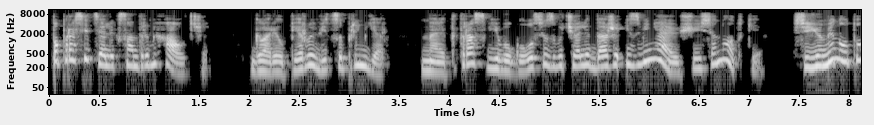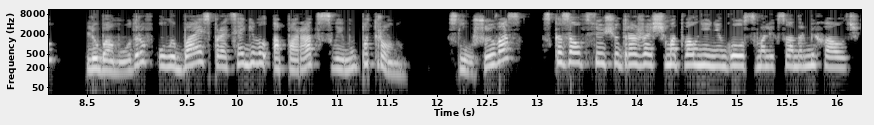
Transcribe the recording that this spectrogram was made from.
«Попросите Александра Михайловича», – говорил первый вице-премьер. На этот раз в его голосе звучали даже извиняющиеся нотки. В сию минуту Любомудров, улыбаясь, протягивал аппарат своему патрону. «Слушаю вас», — сказал все еще дрожащим от волнения голосом Александр Михайлович.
